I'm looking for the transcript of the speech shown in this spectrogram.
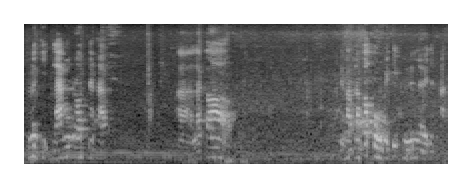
ธุรกิจล้างรถนะครับแล้วก็นะครับแล้วก็ปูไปที่พื้นเลยนะครับ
